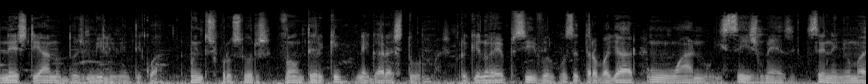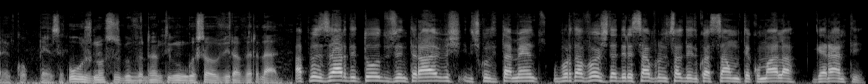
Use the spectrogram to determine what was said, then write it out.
neste ano 2024 muitos professores vão ter que negar as turmas, porque não é possível você trabalhar um ano e seis meses sem nenhuma recompensa. Os nossos governantes não gostam de ouvir a verdade. Apesar de todos os entraves e descontentamentos, o porta-voz da Direção Provincial de Educação, Mutecumala, garante.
